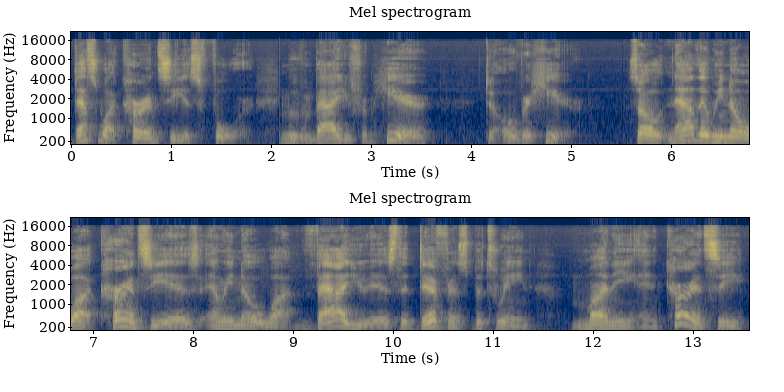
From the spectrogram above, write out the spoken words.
that's what currency is for. Moving value from here to over here. So now that we know what currency is and we know what value is, the difference between money and currency,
